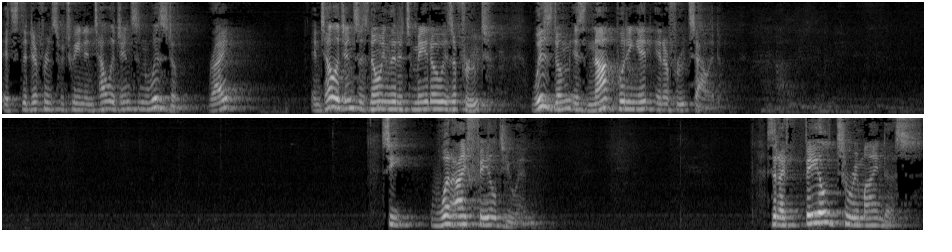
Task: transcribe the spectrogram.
It's the difference between intelligence and wisdom, right? Intelligence is knowing that a tomato is a fruit, wisdom is not putting it in a fruit salad. See, what I failed you in is that I failed to remind us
